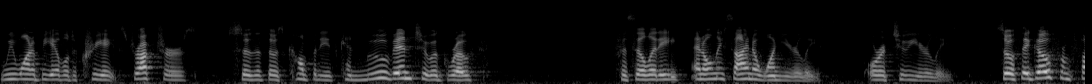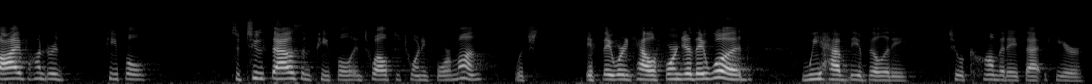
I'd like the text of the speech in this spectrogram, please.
We want to be able to create structures so that those companies can move into a growth facility and only sign a one-year lease or a two-year lease. So if they go from 500 people to 2,000 people in 12 to 24 months, which if they were in California, they would, we have the ability to accommodate that here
